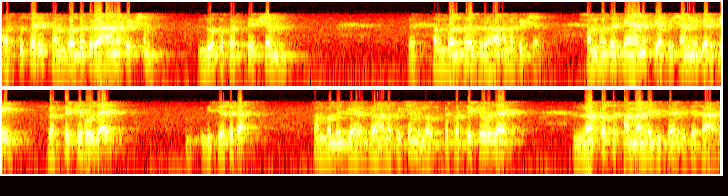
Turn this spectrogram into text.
अस्तु तरी संबंध ग्रहानपेक्षम लोक प्रत्यक्षम संबंध ग्रह अनपेक्ष संबंध ज्ञान की अपेक्षा नहीं करके प्रत्यक्ष हो जाए विशेष का संबंध ग्रहण अपेक्षा में लौकिक प्रत्यक्ष हो जाए। न तत् सामान्य विषय विषयता है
